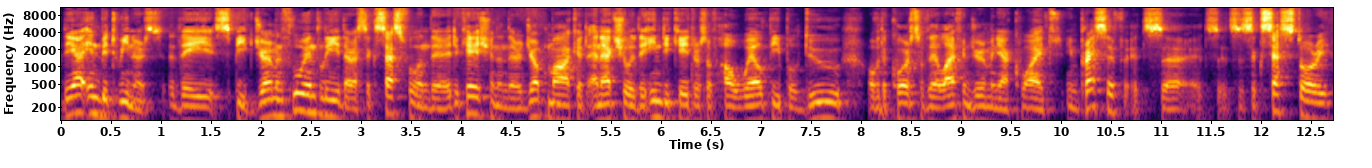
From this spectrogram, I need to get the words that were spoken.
they are in-betweeners. They speak German fluently, they are successful in their education and their job market, and actually the indicators of how well people do over the course of their life in Germany are quite impressive. It's, uh, it's, it's a success story.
